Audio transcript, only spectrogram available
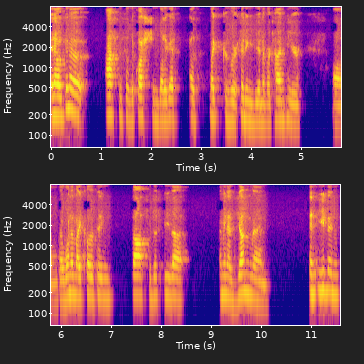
and I was gonna ask this as a question, but I guess as like because we're hitting the end of our time here, um, that one of my closing thoughts would just be that, I mean, as young men, and even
